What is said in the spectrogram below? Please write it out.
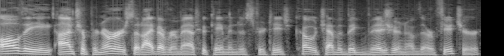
all the entrepreneurs that I've ever met who came into Strategic Coach have a big vision of their future,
